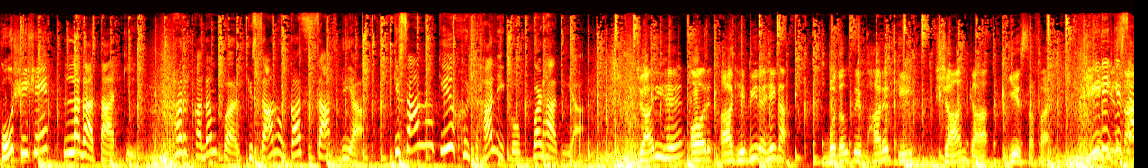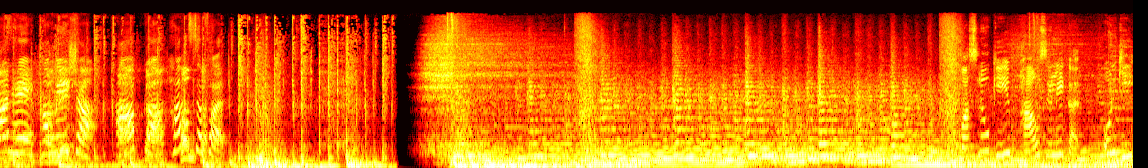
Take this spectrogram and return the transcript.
कोशिशें लगातार की। हर कदम पर किसानों का साथ दिया किसानों की खुशहाली को बढ़ा दिया। जारी है और आगे भी रहेगा। बदलते भारत की शान का ये सफ़र। डीडी किसान है हमेशा आपका हम सफ़र। की भाव से लेकर उनकी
